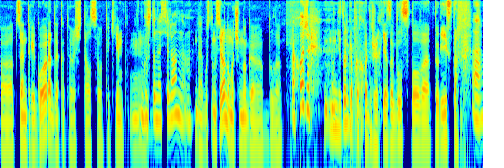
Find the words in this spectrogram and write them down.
в э, центре города, который считался вот таким... Густонаселенным. Да, густонаселенным очень много было. Прохожих? Ну, не только прохожих, я забыл слово туристов. А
